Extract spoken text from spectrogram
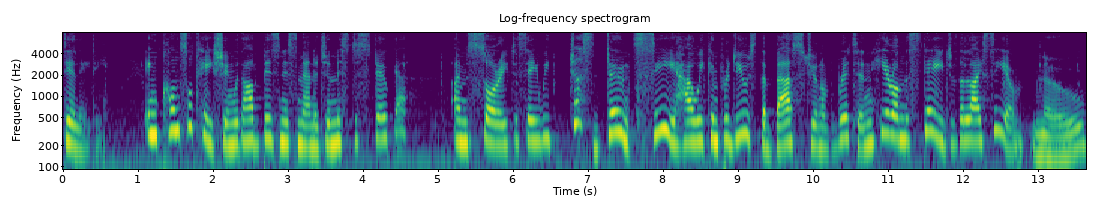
Dear lady, in consultation with our business manager, Mr. Stoker, I'm sorry to say we just don't see how we can produce the Bastion of Britain here on the stage of the Lyceum. No.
